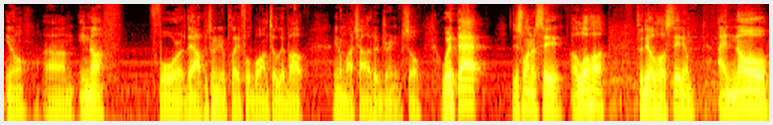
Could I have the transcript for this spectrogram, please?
you know, um, enough for the opportunity to play football and to live out, you know, my childhood dream. So with that, just want to say aloha to the Aloha Stadium. I know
